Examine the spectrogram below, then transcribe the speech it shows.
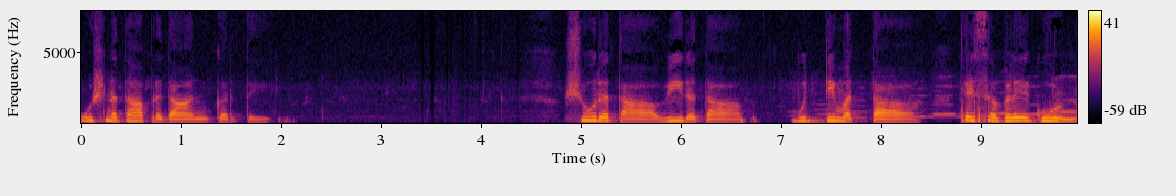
उष्णता प्रदान करते. शूरता वीरता बुद्धिमत्ता हे सगळे गुण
